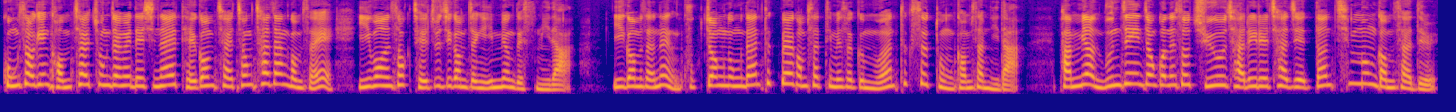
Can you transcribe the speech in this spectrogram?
공석인 검찰총장을 대신할 대검찰청 차장검사에 이원석 제주지검장이 임명됐습니다. 이 검사는 국정농단 특별검사팀에서 근무한 특수통 검사입니다. 반면 문재인 정권에서 주요 자리를 차지했던 친문 검사들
